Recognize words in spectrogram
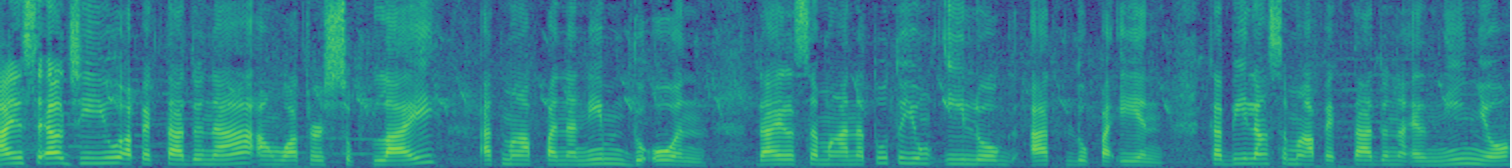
Ayon sa LGU, apektado na ang water supply at mga pananim doon dahil sa mga natutuyong ilog at lupain. Kabilang sa mga apektado ng El Nino,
